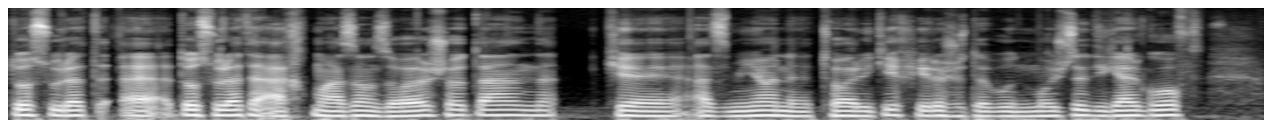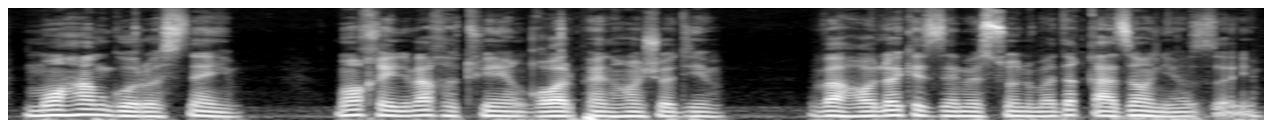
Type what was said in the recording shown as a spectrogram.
دو صورت دو صورت اخم از آن ظاهر شدند که از میان تاریکی خیره شده بود. موجود دیگر گفت ما هم گرسنه ایم ما خیلی وقت توی این غار پنهان شدیم. و حالا که زمستون اومده غذا نیاز داریم.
